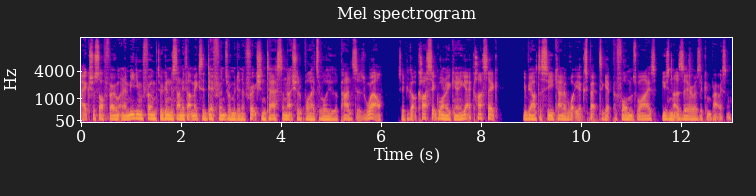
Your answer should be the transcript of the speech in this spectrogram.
extra soft foam and a medium foam so we can understand if that makes a difference when we're doing the friction test and that should apply to all the other pads as well. So if you've got a classic one or you can only get a classic, you'll be able to see kind of what you expect to get performance wise using that zero as a comparison.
